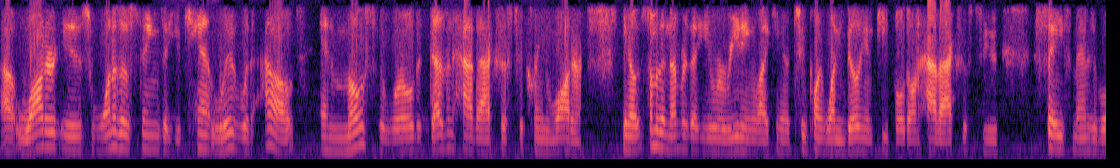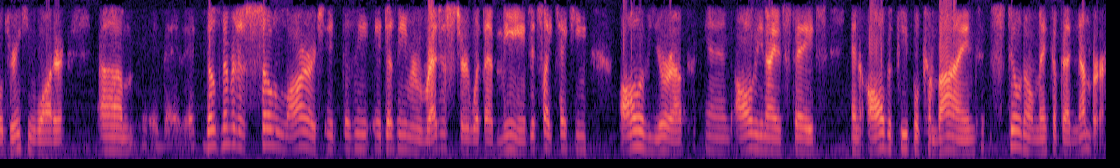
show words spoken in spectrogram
uh, water is one of those things that you can't live without, and most of the world doesn't have access to clean water. You know, some of the numbers that you were reading, like, you know, 2.1 billion people don't have access to safe, manageable drinking water. Um, those numbers are so large, it doesn't, it doesn't even register what that means. It's like taking all of Europe and all the United States and all the people combined still don't make up that number.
